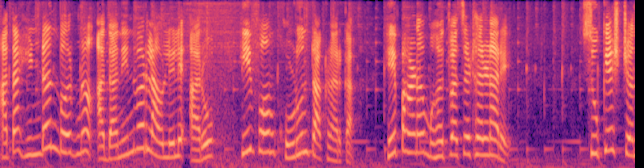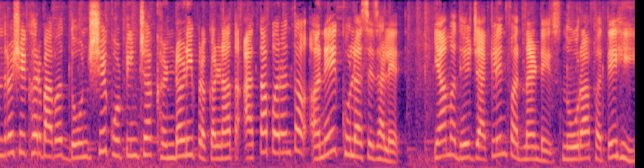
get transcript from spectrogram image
आता हिंडनबर्गनं अदानींवर लावलेले आरोप ही फर्म खोडून टाकणार का? हे पाहणं महत्वाचं ठरणार आहे. सुकेश चंद्रशेखर बाबत दोनशे कोटींच्या खंडणी प्रकरणात आतापर्यंत अनेक खुलासे झाले आहेत. यामध्ये जॅकलिन फर्नांडेस नोरा फतेही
